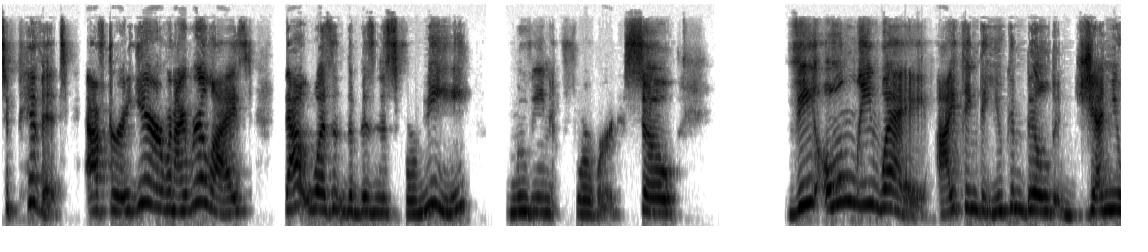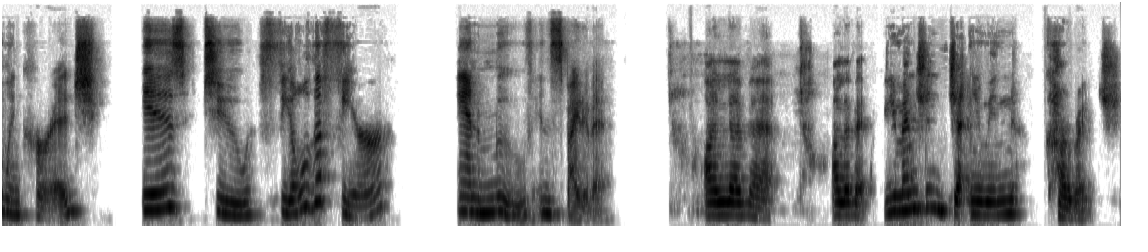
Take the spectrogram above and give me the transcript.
to pivot after a year when I realized that wasn't the business for me moving forward. So the only way I think that you can build genuine courage is to feel the fear and move in spite of it. I love it. I love it. You mentioned genuine courage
